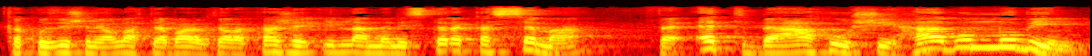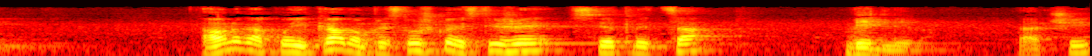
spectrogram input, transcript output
Kako uzvišeni Allah te barak kaže, illa menisteraka sema fa etba'ahu shihabun mubin. A onoga koji kradom prisluškuje stiže svjetlica vidljiva. Znači,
